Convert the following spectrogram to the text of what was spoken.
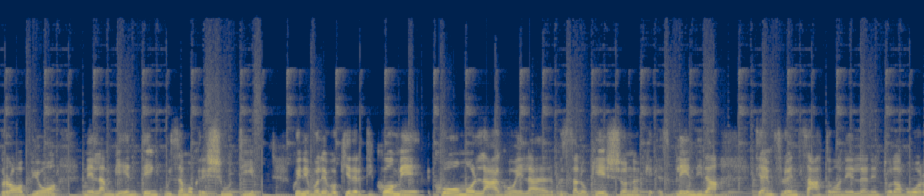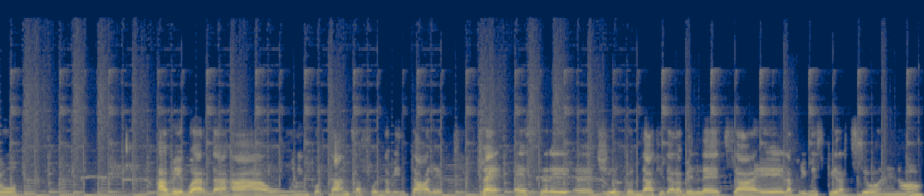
proprio nell'ambiente in cui siamo cresciuti. Quindi volevo chiederti come Como, il lago e la- questa location che è splendida ti ha influenzato nel, nel tuo lavoro. Ah beh, guarda, ha un'importanza fondamentale, cioè essere eh, circondati dalla bellezza è la prima ispirazione, no?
